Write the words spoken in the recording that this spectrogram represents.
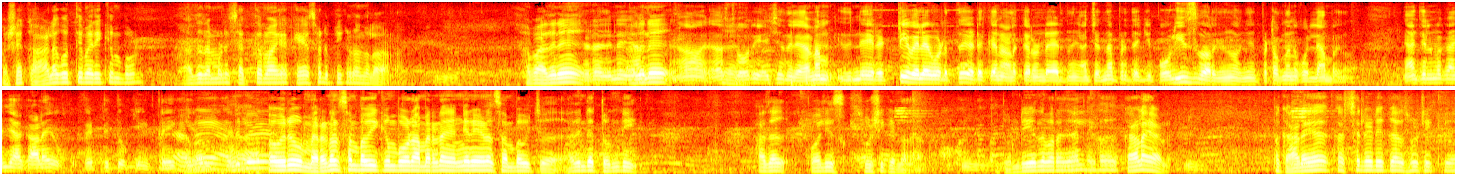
പക്ഷേ കാളകുത്തി മരിക്കുമ്പോൾ അത് നമ്മൾ ശക്തമായ കേസെടുപ്പിക്കണം എന്നുള്ളതാണ് അപ്പോൾ അതിന് അതിന് സ്റ്റോറി അയച്ചെന്നില്ല കാരണം ഇതിന്റെ ഇരട്ടി വില കൊടുത്ത് എടുക്കാൻ ആൾക്കാരുണ്ടായിരുന്നു. ഞാൻ ചെന്നപ്പോഴത്തേക്ക് പോലീസ് പറഞ്ഞു പറഞ്ഞു പെട്ടെന്ന് തന്നെ കൊല്ലാൻ പറഞ്ഞു. ഞാൻ ചെല്ലുമ്പോൾ കാണിച്ച് ആ കാളെ കെട്ടിത്തൂക്കി ഇട്ടേക്ക്. ഒരു മരണം സംഭവിക്കുമ്പോൾ ആ മരണം എങ്ങനെയാണ് സംഭവിച്ചത്? അതിന്റെ തൊണ്ടി അത് പോലീസ് സൂക്ഷിക്കേണ്ടതാണ്. തൊണ്ടി എന്ന് പറഞ്ഞാൽ ഇത് കാളയാണ്. അപ്പോൾ കാളയെ കസ്റ്റഡിയെടുക്കുക സൂക്ഷിക്കുക.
